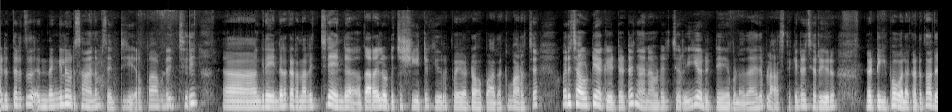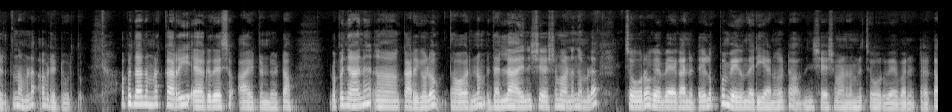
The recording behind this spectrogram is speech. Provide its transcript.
എടുത്തെടുത്ത് എന്തെങ്കിലും ഒരു സാധനം സെറ്റ് ചെയ്യും. അപ്പോൾ അവിടെ ഇച്ചിരി ഗ്രൈൻഡർ കിടന്നിട്ട് ഇച്ചിരി അതിന്റെ തറയിലൊട്ടിച്ച് ഷീറ്റ് കീറിപ്പോയി കേട്ടോ. അപ്പോൾ അതൊക്കെ മറിച്ച് ഒരു ചവിട്ടിയൊക്കെ ഇട്ടിട്ട് ഞാൻ അവിടെ ഒരു ചെറിയൊരു ടേബിൾ അതായത് പ്ലാസ്റ്റിക്കിന്റെ ചെറിയൊരു ടീപ്പ പോലെ കിടത്തു അതെടുത്ത് നമ്മൾ അവിടെ ഇട്ട് കൊടുത്തു. അപ്പോൾ ഇതാ നമ്മുടെ കറി ഏകദേശം ആയിട്ടുണ്ട് കേട്ടോ. അപ്പോൾ ഞാൻ കറികളും തോരനും ഇതെല്ലാം ആയതിനു ശേഷമാണ് നമ്മൾ ചോറ് വേകാനിട്ട് എളുപ്പം വേകുന്ന അരിയാണ് കേട്ടോ. അതിന് ശേഷമാണ് നമ്മൾ ചോറ് വേവാനിട്ട് കേട്ടോ.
